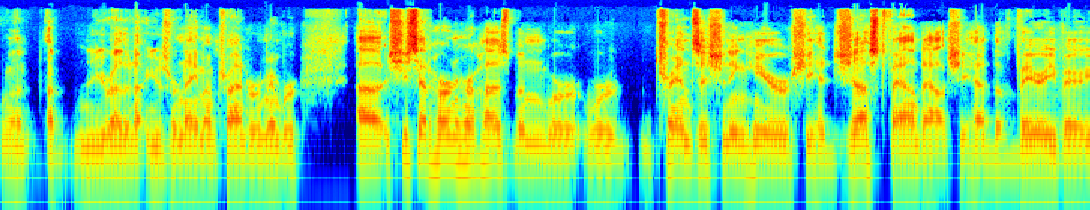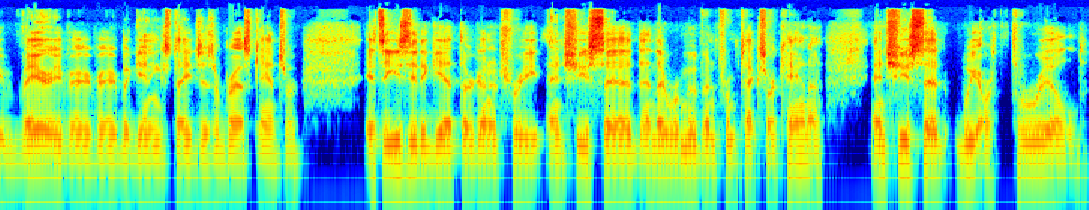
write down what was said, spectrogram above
well, uh, you rather not use her name. I'm trying to remember. Uh, she said her and her husband were were transitioning here. She had just found out she had the very, very, very, very, very beginning stages of breast cancer. It's easy to get. They're going to treat. And she said, and they were moving from Texarkana, and she said, we are thrilled,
